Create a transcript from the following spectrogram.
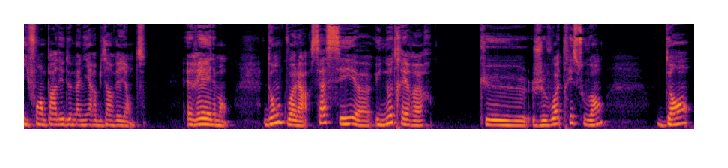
il faut en parler de manière bienveillante. Réellement. Donc voilà, ça c'est euh, une autre erreur que je vois très souvent dans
